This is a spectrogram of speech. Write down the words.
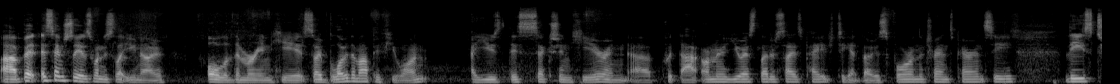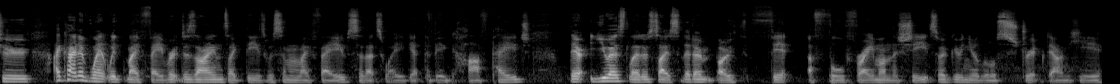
Uh, but essentially, I just wanted to let you know all of them are in here. So blow them up if you want. I used this section here and uh, put that on a US letter size page to get those four on the transparency. These two, I kind of went with my favorite designs, like these were some of my faves, so that's why you get the big half page. They're US letter size, so they don't both fit a full frame on the sheet, so I've given you a little strip down here.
